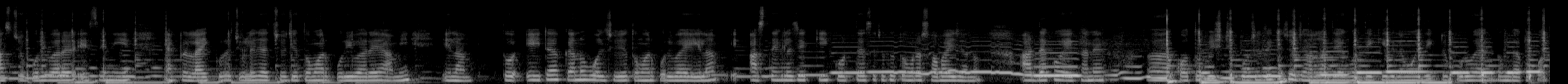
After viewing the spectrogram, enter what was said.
আসছো পরিবারের এসে নিয়ে একটা লাইক করে চলে যাচ্ছ যে তোমার পরিবারে আমি এলাম। তো এইটা কেন বলছো যে তোমার পরিবারে এলাম? আসতে গেলে যে কি করতে হয় সেটা তো তোমরা সবাই জানো। আর দেখো এখানে কত বৃষ্টি পড়ছে, দেখেছ? জানলা দিয়ে একবার দেখিয়ে দিলাম, ওই দিকটা পুরো একদম দেখো কত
